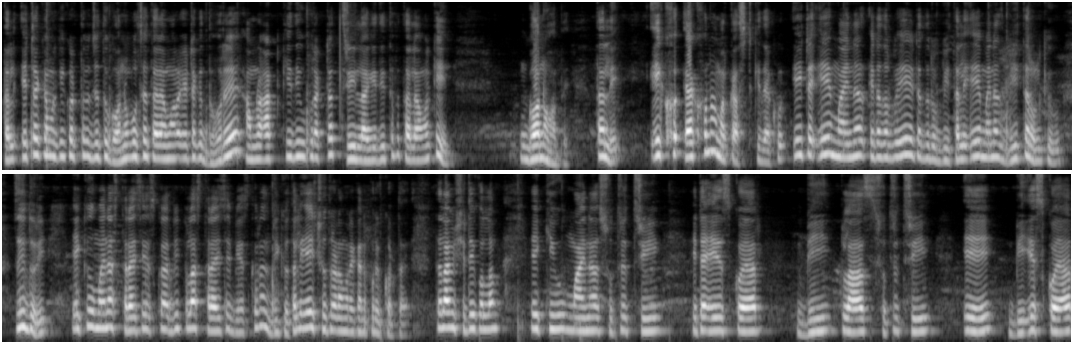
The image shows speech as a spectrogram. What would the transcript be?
তাহলে এটাকে আমার কি করতে হবে? যেহেতু ঘন বলছে, তাহলে আমার এটাকে ধরে আমরা আটকে দিয়ে উপর একটা থ্রি লাগিয়ে দিতে হবে, তাহলে আমার কি? ঘন হবে। তাহলে এখ- এখন আমার কাজটা কি দেখো, এইটা এ মাইনাস এটা ধরবো এ এটা ধরবো বি তাহলে এ মাইনাস বি তার হল কিউ। যদি ধরি A cube minus thrice square B plus thrice B square B cube, তাহলে এই সূত্রটা আমার এখানে প্রয়োগ করতে হয়। তাহলে আমি সেটাই করলাম এ কিউ মাইনাস সূত্রে থ্রি এটা এ স্কোয়ার বি প্লাস সূত্রে three A B square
